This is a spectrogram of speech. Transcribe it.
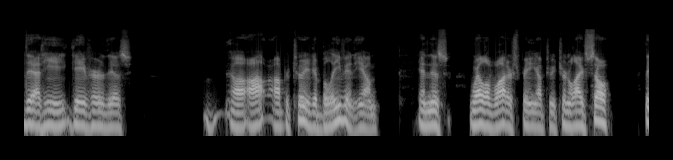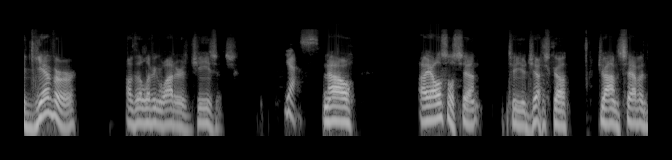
that he gave her this uh, opportunity to believe in him in this well of water springing up to eternal life. So the giver of the living water is Jesus. Yes. Now, I also sent to you, Jessica, John 7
